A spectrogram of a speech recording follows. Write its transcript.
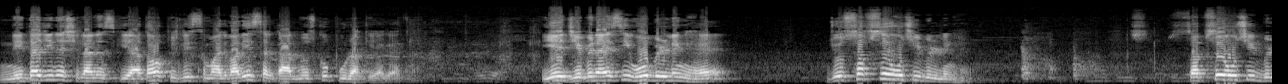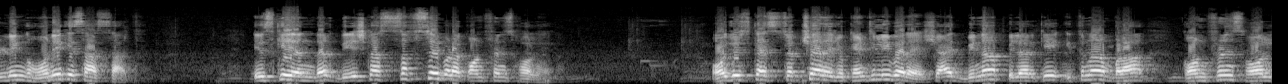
नेताजी ने शिलान्यास किया था और पिछली समाजवादी सरकार में उसको पूरा किया गया था। ये जेपीनाईसी वो बिल्डिंग है जो सबसे ऊँची बिल्डिंग है। सबसे ऊँची बिल्डिंग होने के साथ साथ इसके अंदर देश का सबसे बड़ा कॉन्फ्रेंस हॉल है। और जो इसका स्ट्रक्चर है, जो कैंटिलीवर है, शायद बिना पिलर के इतना बड़ा कॉन्फ्रेंस हॉल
